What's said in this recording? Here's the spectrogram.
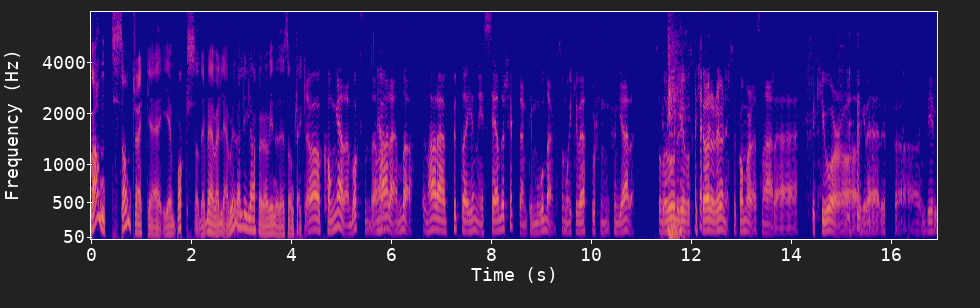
vant soundtracket i en boks. Og det ble jeg, veldig, jeg ble veldig glad for å vinne det soundtracket. Det var konge, den boksen. Den Ja. har jeg enda. Den har jeg putta inn i CD-skifteren til moderen, som hun ikke vet hvordan den fungerer. Så når hun driver og skal kjøre rundt, så kommer det sånn her uh, The Cure og greier ut fra bilen.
